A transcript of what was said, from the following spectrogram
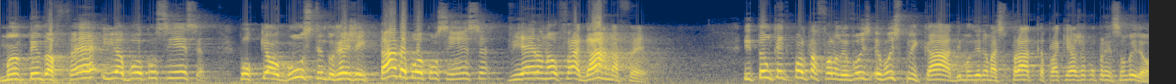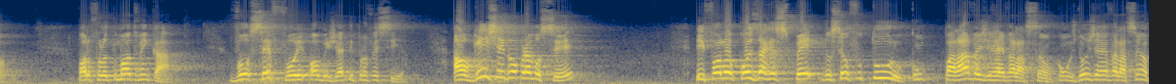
mantendo a fé e a boa consciência, porque alguns, tendo rejeitado a boa consciência, vieram naufragar na fé. Então, o que, é que Paulo está falando? Eu vou, eu vou explicar de maneira mais prática para que haja compreensão melhor. Paulo falou: Timóteo, vem cá. Você foi objeto de profecia. Alguém chegou para você e falou coisas a respeito do seu futuro, com palavras de revelação, com os dons de revelação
